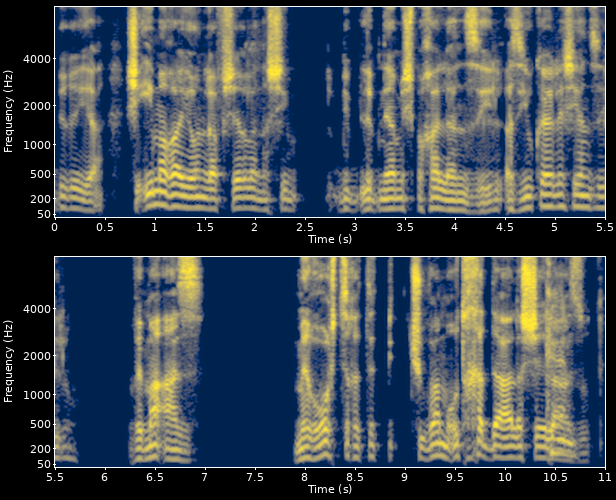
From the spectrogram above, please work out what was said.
בראייה שאם הרעיון לאפשר לאנשים לבני המשפחה להנזיל אז יהיו כאלה שינזילו. ומה אז? מראש צריך לתת תשובה מאוד חדה על השאלה כן. הזאת.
